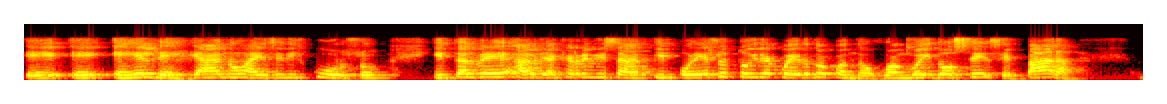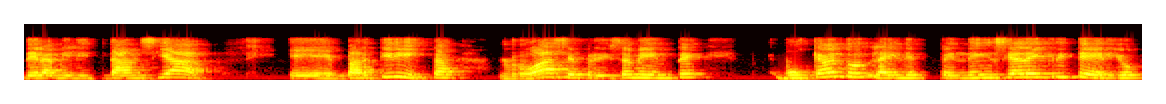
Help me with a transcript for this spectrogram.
eh, eh, es el desgano a ese discurso y tal vez habría que revisar, y por eso estoy de acuerdo cuando Juan Guaidó se separa de la militancia eh, partidista lo hace precisamente buscando la independencia de criterio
